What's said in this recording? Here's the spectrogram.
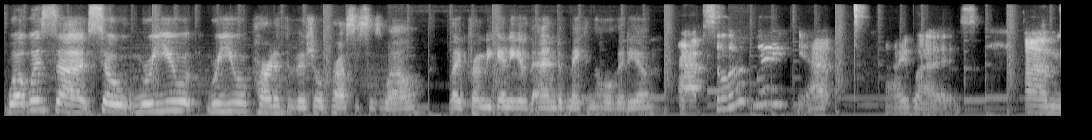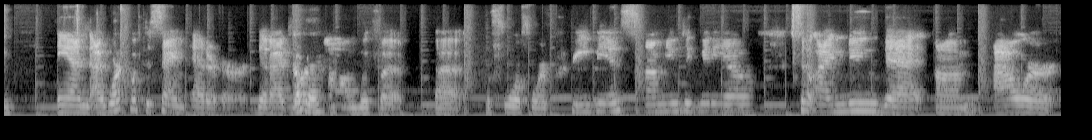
what was uh, so? Were you were you a part of the visual process as well, like from beginning of the end of making the whole video? Absolutely, yeah, I was. Um, and I worked with the same editor that I'd worked okay. on with a uh, before for a previous um, music video. So I knew that um, our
